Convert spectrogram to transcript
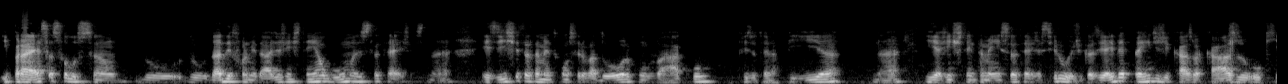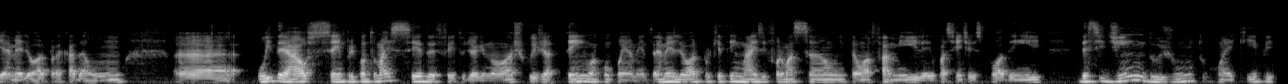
E para essa solução do, do, da deformidade, a gente tem algumas estratégias. Né? Existe tratamento conservador com vácuo, fisioterapia, né? E a gente tem também estratégias cirúrgicas. E aí depende de caso a caso o que é melhor para cada um. Uh, o ideal sempre, quanto mais cedo é feito o diagnóstico e já tem um acompanhamento, é melhor porque tem mais informação. Então a família e o paciente eles podem ir decidindo junto com a equipe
